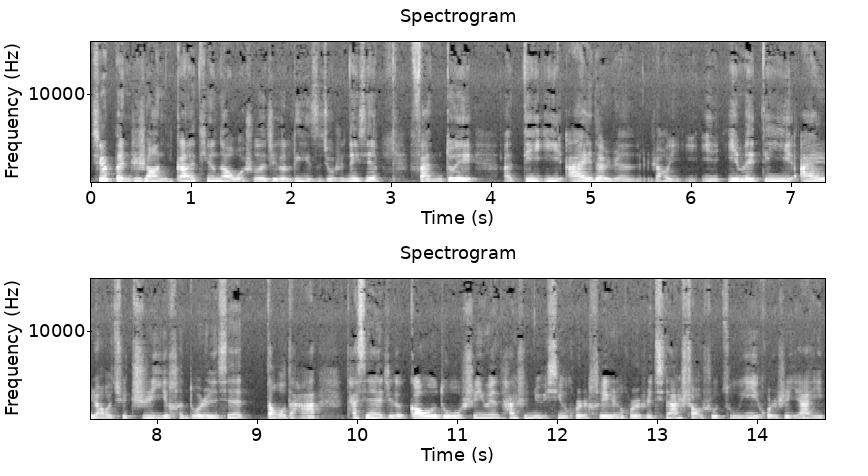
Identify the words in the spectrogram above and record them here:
其实本质上，你刚才听到我说的这个例子，就是那些反对。啊，DEI 的人，然后因因为 DEI，然后去质疑很多人现在到达他现在这个高度，是因为他是女性或者黑人或者是其他少数族裔或者是亚裔，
